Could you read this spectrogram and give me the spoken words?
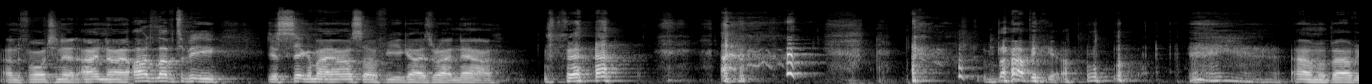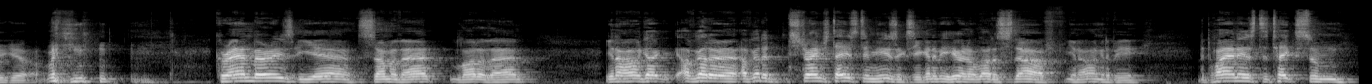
unfortunate. I know. I'd love to be just singing my ass off for you guys right now. Barbie girl. I'm a Barbie girl. Cranberries, yeah, some of that, a lot of that you know, I've got, I've got a, I've got a strange taste in music, so you're going to be hearing a lot of stuff. You know, I'm going to be. The plan is to take some,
